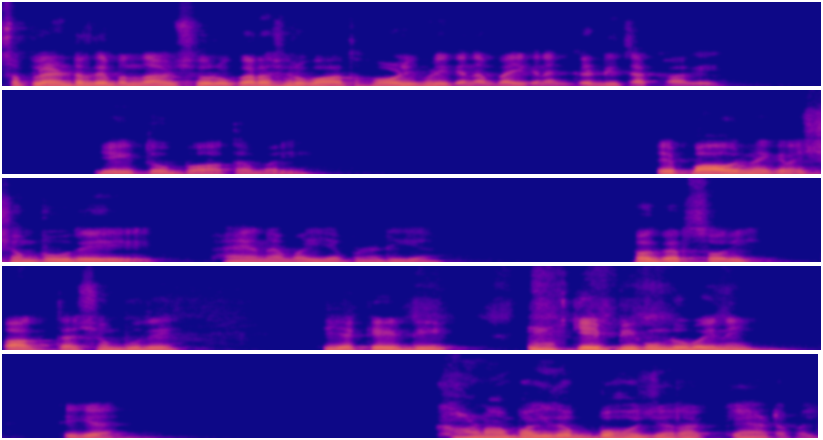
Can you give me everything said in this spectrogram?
ਸਪਲੈਂਡਰ ਤੇ ਬੰਦਾ ਸ਼ੁਰੂ ਕਰਾ ਸ਼ੁਰੂਆਤ ਹੌਲੀ ਹੌਲੀ ਕਹਿੰਦਾ ਬਾਈ ਕਹਿੰਦਾ ਗੱਡੀ ਤੱਕ ਆ ਗਏ ਯਹੀ ਤੋਂ ਬਾਤ ਹੈ ਬਾਈ। ਤੇ ਪਾਵਰ ਨੇ ਕਹਿੰਦਾ ਸ਼ੰਭੂ ਦੇ ਫੈਨ ਹੈ ਬਾਈ ਆਪਣੇ, ਠੀਕ ਹੈ ਭਗਤ ਸੌਰੀ ਭਗਤ ਹੈ ਸ਼ੰਭੂ ਦੇ, ਠੀਕ ਹੈ ਕੇਡੀ ਕੇਪੀ ਕੁੰਡੂ ਬਾਈ ਨਹੀਂ, ਠੀਕ ਹੈ। ਖਾਣਾ ਬਾਈ ਦਾ ਬਹੁਤ ਜ਼ਿਆਦਾ ਘੈਂਟ ਬਾਈ।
